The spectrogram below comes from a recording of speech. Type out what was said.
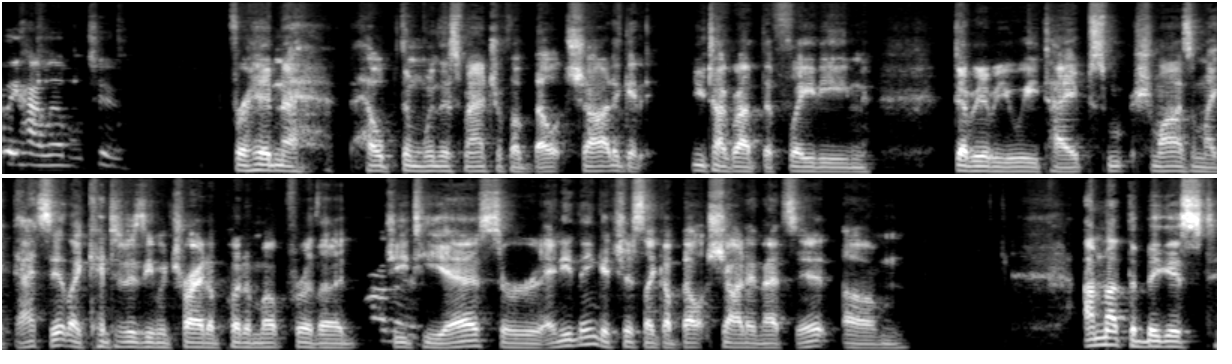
really high level too. For him to help them win this match with a belt shot, again, you talk about deflating WWE type schmoz. I'm like, that's it. Like Kenta doesn't even try to put him up for the Brother. GTS or anything. It's just like a belt shot and that's it. Um, I'm not the biggest,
